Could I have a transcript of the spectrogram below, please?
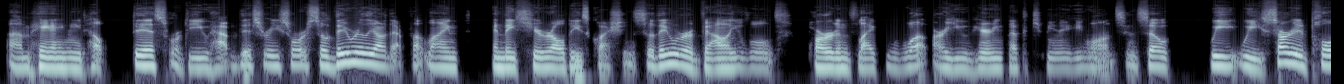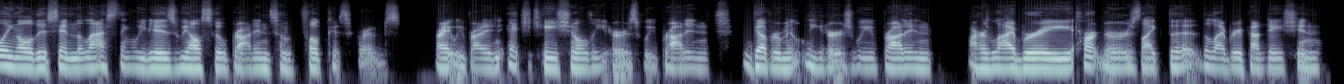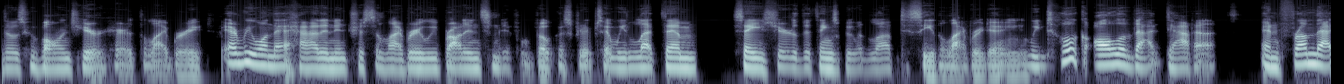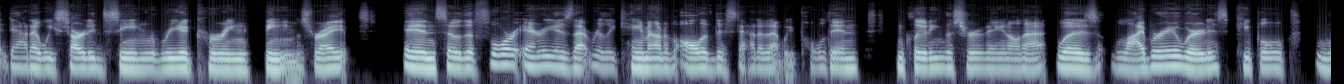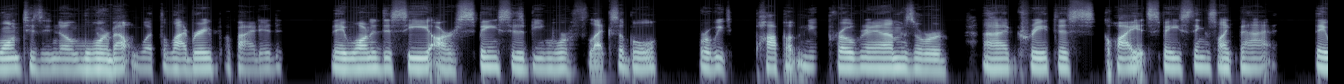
um, hey, I need help this, or do you have this resource? So they really are that front line and they hear all these questions. So they were a valuable part of like, what are you hearing that the community wants? And so we we started pulling all this in. The last thing we did is we also brought in some focus groups, right? We brought in educational leaders, we brought in government leaders, we brought in our library partners like the the library foundation those who volunteer here at the library everyone that had an interest in library we brought in some different focus groups and we let them say, here are the things we would love to see the library doing. We mm. took all of that data, and from that data, we started seeing reoccurring themes, right? And so the four areas that really came out of all of this data that we pulled in, including the survey and all that, was library awareness. People wanted to know more about what the library provided. They wanted to see our spaces be more flexible, where we pop up new programs or uh, create this quiet space, things like that. They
